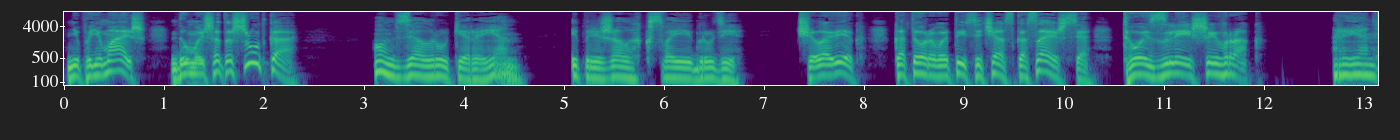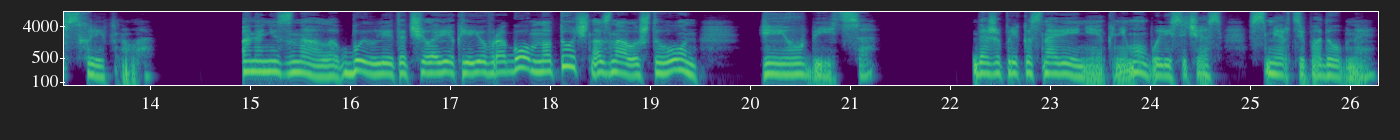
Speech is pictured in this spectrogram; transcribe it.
не понимаешь? Думаешь, это шутка?» Он взял руки Рэйян и прижал их к своей груди. «Человек, которого ты сейчас касаешься, твой злейший враг!» Рэйян всхлипнула. Она не знала, был ли этот человек ее врагом, но точно знала, что он — ее убийца. Даже прикосновения к нему были сейчас смерти подобные.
